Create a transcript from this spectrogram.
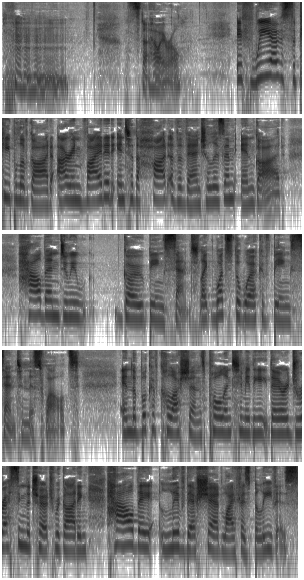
It's not how I roll. If we, as the people of God, are invited into the heart of evangelism in God, how then do we go being sent? Like, what's the work of being sent in this world? In the book of Colossians, Paul and Timothy, they're addressing the church regarding how they live their shared life as believers.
